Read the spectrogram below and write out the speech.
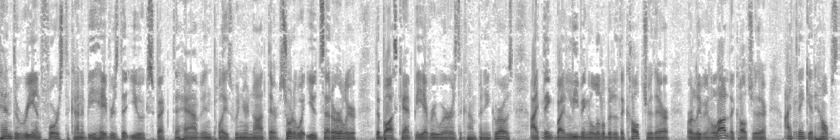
tend to reinforce the kind of behaviors that you expect to have in place when you're not there. Sort of what you'd said earlier, the boss can't be everywhere as the company grows. I think by leaving a little bit of the culture there, or leaving a lot of the culture there, I think it helps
